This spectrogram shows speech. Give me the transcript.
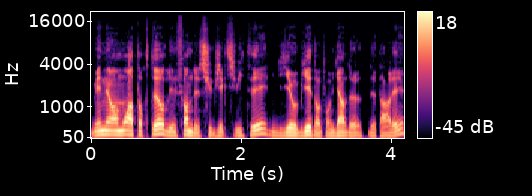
mais néanmoins porteur d'une forme de subjectivité liée au biais dont on vient de, parler.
